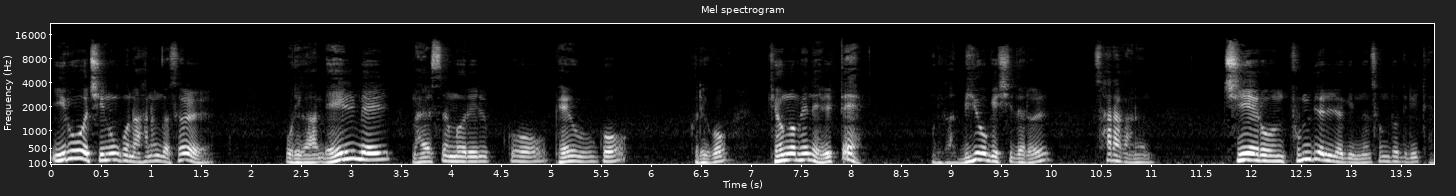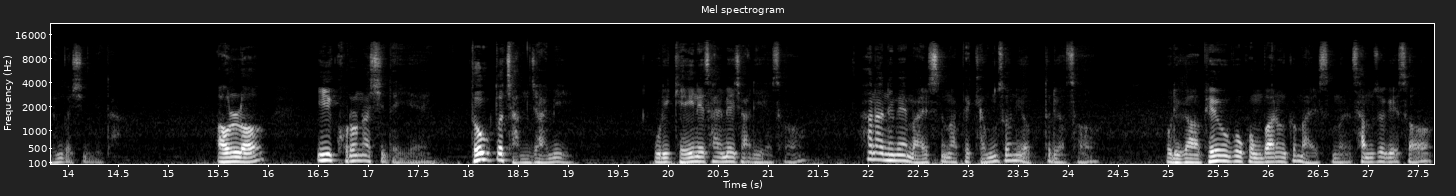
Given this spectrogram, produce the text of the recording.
이루어지는구나 하는 것을 우리가 매일매일 말씀을 읽고 배우고 그리고 경험해낼 때 우리가 미혹의 시대를 살아가는 지혜로운 분별력 있는 성도들이 되는 것입니다. 아울러 이 코로나 시대에 더욱더 잠잠히 우리 개인의 삶의 자리에서 하나님의 말씀 앞에 겸손히 엎드려서 우리가 배우고 공부하는 그 말씀을 삶 속에서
